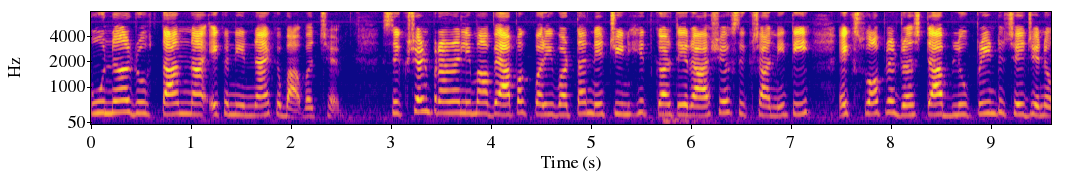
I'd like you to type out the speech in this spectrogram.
પુનરુત્થાનના એક નિર્ણાયક બાબત છે. શિક્ષણ પ્રણાલીમાં વ્યાપક પરિવર્તનને ચિહ્નિત કરતી રાષ્ટ્રીય શિક્ષા નીતિ એક સ્વપ્ન દ્રષ્ટા બ્લુપ્રિન્ટ છે જેનો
